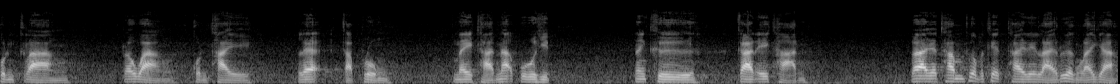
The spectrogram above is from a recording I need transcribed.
คนกลางระหว่างคนไทยและกับพระองค์ในฐานะปุโรหิต นั่นคือการเอฐานเราอาจจะทำเพื่อประเทศไทยในหลายเรื่องหลายอย่าง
